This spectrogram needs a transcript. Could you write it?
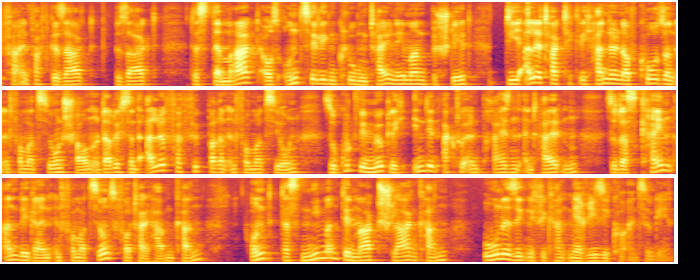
vereinfacht gesagt besagt, dass der Markt aus unzähligen klugen Teilnehmern besteht, die alle tagtäglich handeln, auf Kurse und Informationen schauen und dadurch sind alle verfügbaren Informationen so gut wie möglich in den aktuellen Preisen enthalten, sodass kein Anleger einen Informationsvorteil haben kann und dass niemand den Markt schlagen kann, ohne signifikant mehr Risiko einzugehen.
